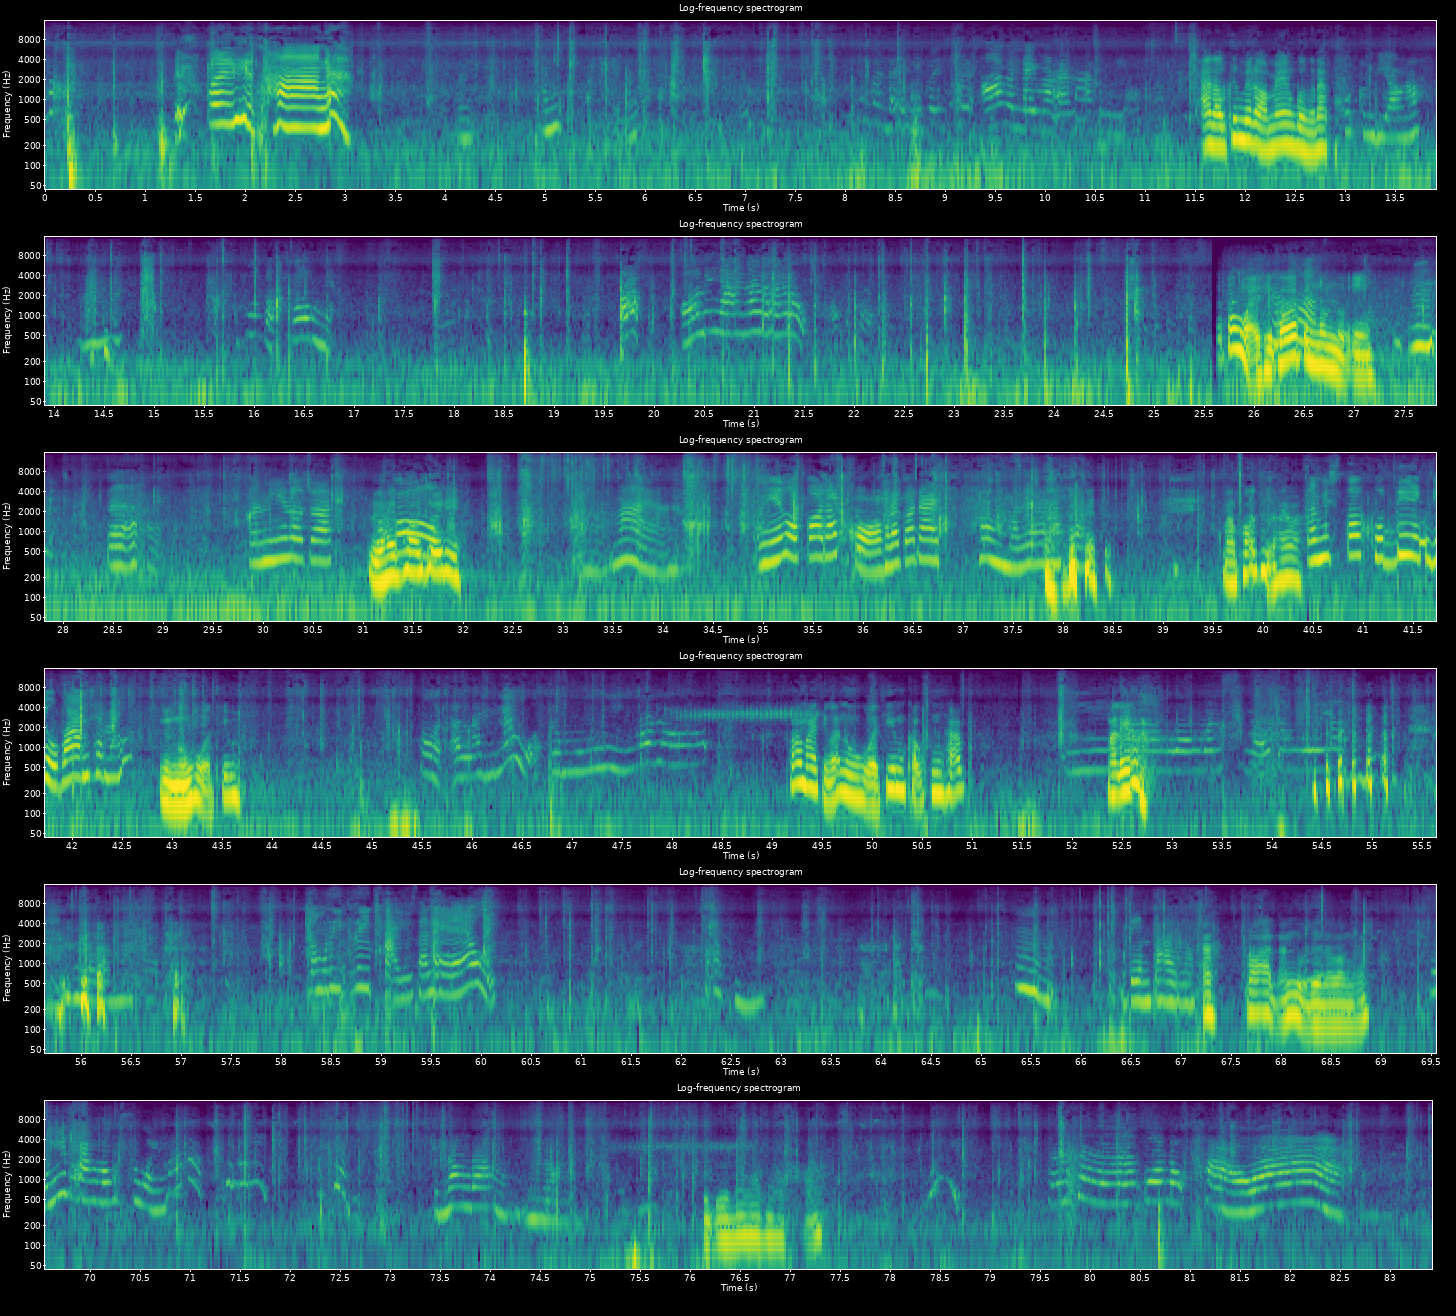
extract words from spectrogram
ไปผิดทางอะอันนี้บันไดนี้ไปช่วยอ๋อบันไดมาทางหน้าตรงนี้เอา อะ เราขึ้นไปรอแม่ข้างบนก็ได้พูดคนเดียวเนาะพูดกับกล้องเนี่ยอะอ๋อนี่ไงได้แล้วเอาไปใส่ก็ต้องไหวทีเพราะว่าเป็นนมหนูเอง อืมแต่วันนี้เราจะหรือให้พ่อช่วยดิไม่อะวันนี้เราก็ได้ของแล้วก็ได้ห้องมาแล้วนะคะ มาพ่อถือให้มาแล้วมิสเตอร์คูดดี้ยังอยู่บ้านใช่ไหมหนูหนูหัวทิ่มโหดอะไรเล่าจมูกหญิงมาเลยพ่อหมายถึงว่าหนูหัวทิ่มขอบคุณครับ มาเร็วมันเสียวจังเลยต้องรีบรีบๆไปซะแล้วอืมเดินไปแล้วอะพ่ออันนั้นหนูเดินระวังนะ อุ้ยทางลงสวยมากเป็นร่องร่องๆร่อง หนู เดินระวังนะคะกลัวตกเขาอะ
